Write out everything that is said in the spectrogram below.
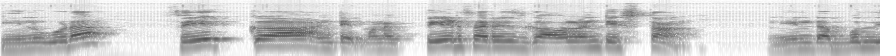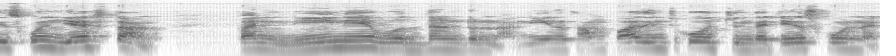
నేను కూడా ఫేక్గా అంటే మనకు పేడ్ సర్వీస్ కావాలంటే ఇస్తాను. నేను డబ్బులు తీసుకొని చేస్తాను కానీ నేనే వద్దంటున్నా. నేను సంపాదించుకోవచ్చు ఇంకా చేసుకోండి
